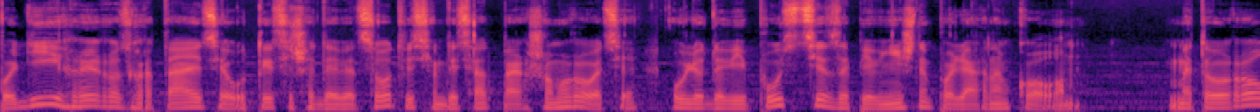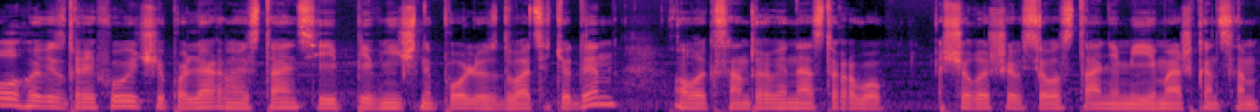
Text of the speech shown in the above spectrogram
Події гри розгортаються у 1981 році у льодовій пустці за північним полярним колом. Метеорологові з дрейфуючої полярної станції Північний полюс 21 Олександрові Несторову, що лишився останнім її мешканцем,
